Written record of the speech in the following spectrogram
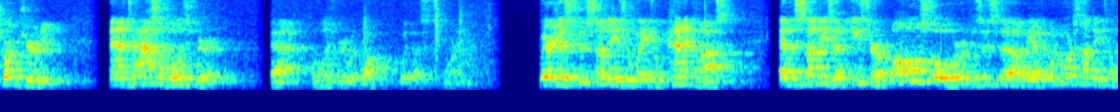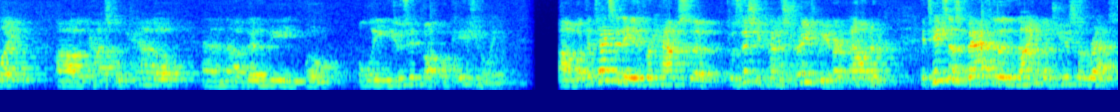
short journey and to ask the Holy Spirit that the Holy Spirit would walk with us this morning. We are just two Sundays away from Pentecost, and the Sundays of Easter are almost over. This is uh, we have one more Sunday to light the Paschal candle, and uh, then we will only use it occasionally. Uh, but the text today is perhaps uh, positioned kind of strangely in our calendar. It takes us back to the night of Jesus' arrest.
